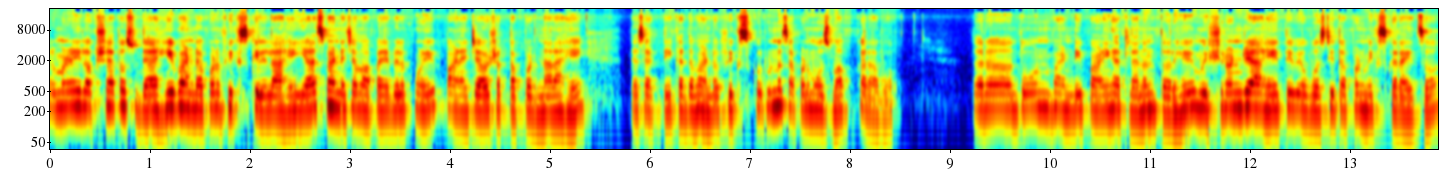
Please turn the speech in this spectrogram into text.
तर म्हणजे लक्षात असू द्या हे भांडं आपण फिक्स केलेलं आहे. याच भांड्याच्या मापाने आपल्याला पुढे पाण्याची आवश्यकता पडणार आहे. त्यासाठी एखादं भांडं फिक्स करूनच आपण मोजमाप करावं. तर दोन भांडी पाणी घातल्यानंतर हे मिश्रण जे आहे ते व्यवस्थित आपण मिक्स करायचं.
